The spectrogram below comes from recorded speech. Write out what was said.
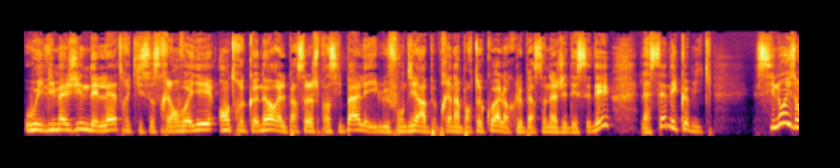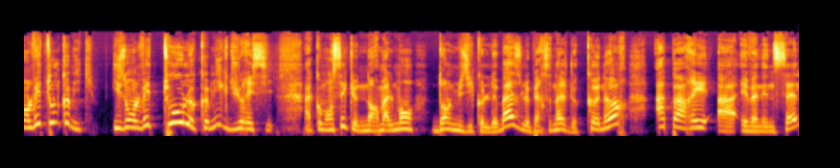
où il imagine des lettres qui se seraient envoyées entre Connor et le personnage principal et ils lui font dire à peu près n'importe quoi alors que le personnage est décédé, la scène est comique. Sinon, ils ont enlevé tout le comique. Ils ont enlevé tout le comique du récit. À commencer que normalement, dans le musical de base, le personnage de Connor apparaît à Evan Hansen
